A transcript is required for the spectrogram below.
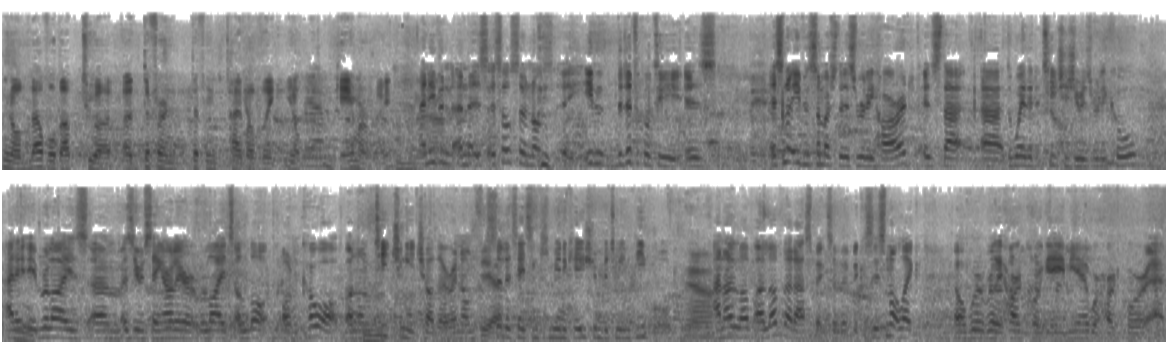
you know leveled up to a, a different different type of like you know Yeah. gamer, right? and even and it's, it's also not even the difficulty is it's not even so much that it's really hard it's that uh, the way that it teaches you is really cool and it, it relies um, as you were saying earlier it relies a lot on co-op and on teaching each other and on facilitating communication between people Yeah. and I love I love that aspect of it because it's not like oh we're a really hardcore game yeah we're hardcore and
